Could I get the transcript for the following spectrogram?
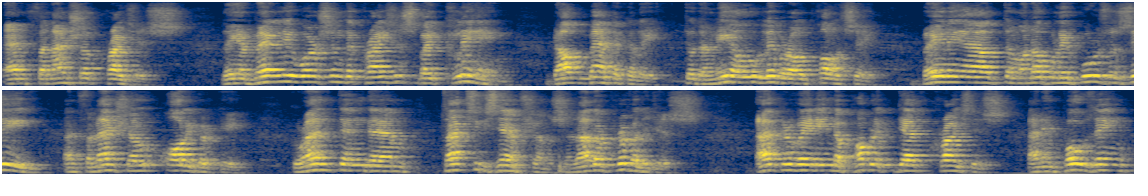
and financial crisis. They have merely worsened the crisis by clinging dogmatically to the neoliberal policy bailing out the monopoly bourgeoisie and financial oligarchy, granting them tax exemptions and other privileges, aggravating the public debt crisis and imposing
